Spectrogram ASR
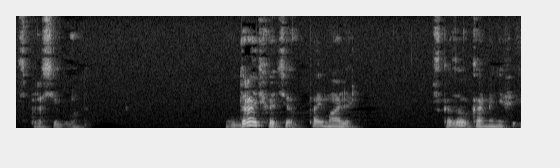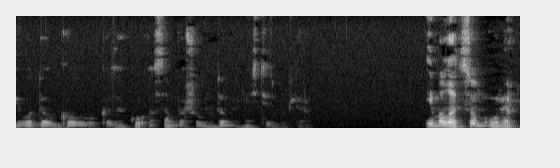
Спросил он. Удрать хотел, поймали, сказал Каменев и отдал голову казаку, а сам вошел в дом вместе с Бутлером. И молодцом умер,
